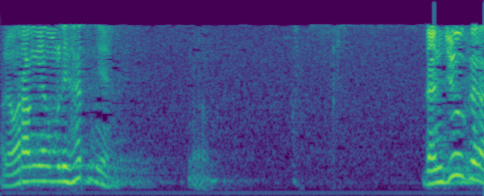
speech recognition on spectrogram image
oleh orang yang melihatnya. dan juga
